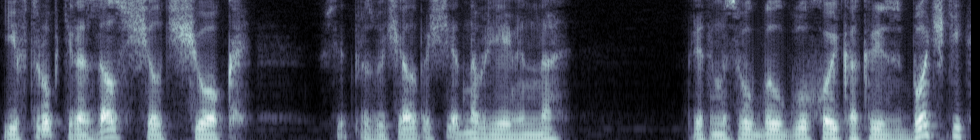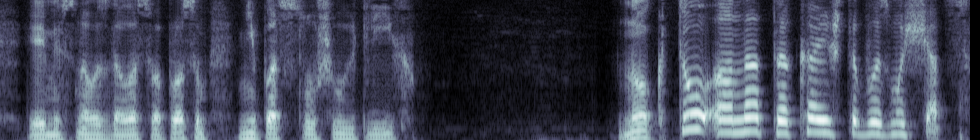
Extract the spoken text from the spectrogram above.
и в трубке раздался щелчок. Все это прозвучало почти одновременно. При этом звук был глухой, как из бочки, и Эми снова задалась вопросом, не подслушивают ли их. Но кто она такая, чтобы возмущаться?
